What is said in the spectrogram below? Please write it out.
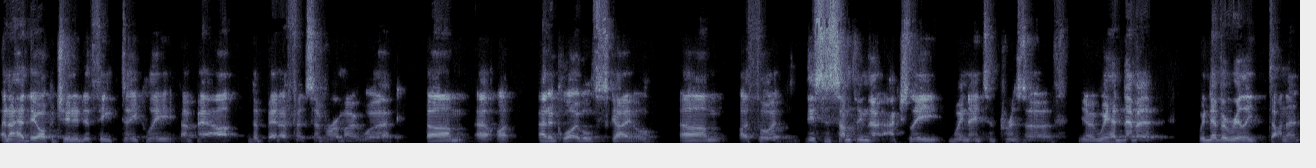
and I had the opportunity to think deeply about the benefits of remote work um, at a global scale. Um, I thought this is something that actually we need to preserve. You know, we had never we'd never really done it.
